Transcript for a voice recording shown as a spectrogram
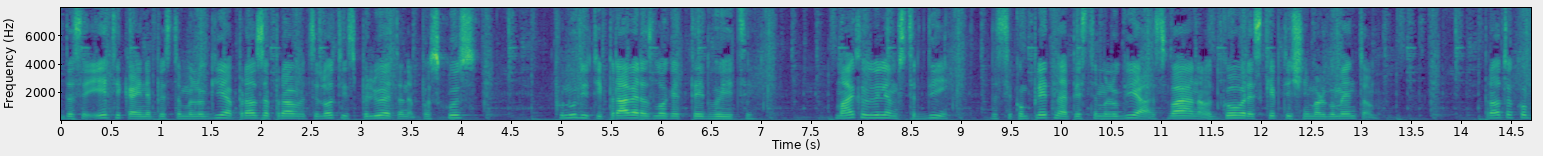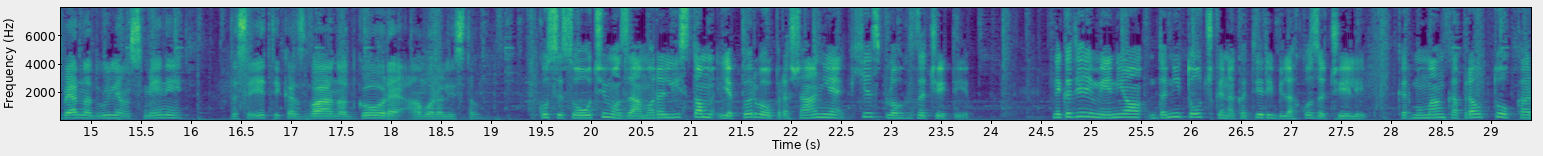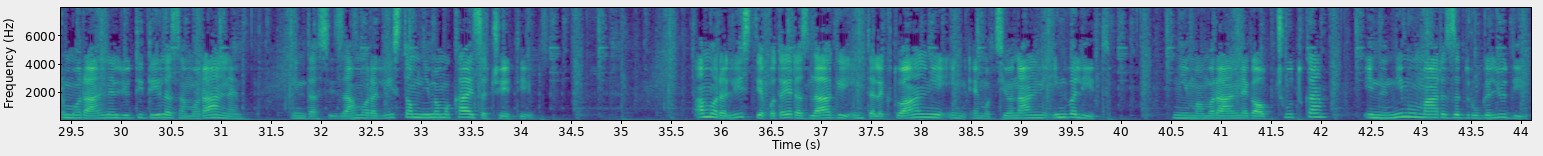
da se etika in epistemologija pravzaprav v celoti izpeljujete na poskus ponuditi prave razloge tej dvojici. Michael Williams trdi, da se kompletna epistemologija zvaja na odgovore skeptičnim argumentom. Prav tako Bernard Williams meni, da se etika zvaja na odgovore amoralistom. Ko se soočimo z amoralistom, je prvo vprašanje, kje sploh začeti. Nekateri menijo, da ni točke, na kateri bi lahko začeli, ker mu manjka prav to, kar moralne ljudi dela za moralne, in da si za moralistom nimamo kaj začeti. Amoralist je po tej razlagi intelektualni in emocionalni invalid. Nima moralnega občutka in ni mu mar za druge ljudi.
